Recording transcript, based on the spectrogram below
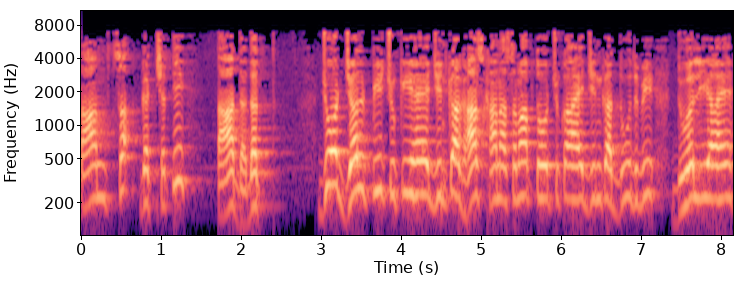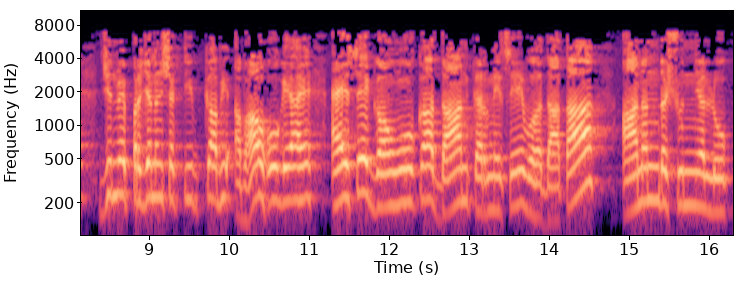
तान स गच्छति ता ददत। जो जल पी चुकी है, जिनका घास खाना समाप्त हो चुका है, जिनका दूध भी दुह लिया है, जिनमें प्रजनन शक्ति का भी अभाव हो गया है, ऐसे गौओं का दान करने से वह दाता आनंद शून्य लोक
